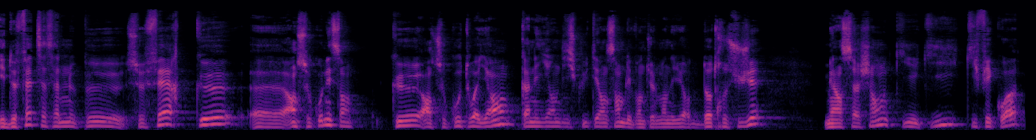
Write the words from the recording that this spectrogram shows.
Et de fait, ça, ça ne peut se faire que euh, en se connaissant, que en se côtoyant, qu'en ayant discuté ensemble éventuellement d'ailleurs d'autres sujets, mais en sachant qui est qui, qui fait quoi.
